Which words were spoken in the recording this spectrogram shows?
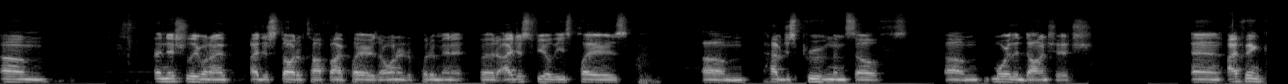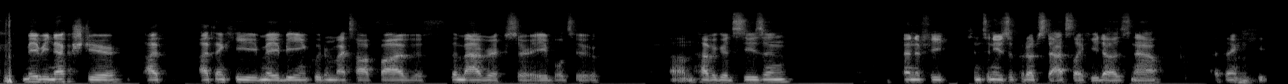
Um, initially, when I I just thought of top five players, I wanted to put him in it, but I just feel these players um, have just proven themselves um, more than Doncic, and I think maybe next year I I think he may be included in my top five if the Mavericks are able to um, have a good season, and if he continues to put up stats like he does now, I think mm-hmm. he,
